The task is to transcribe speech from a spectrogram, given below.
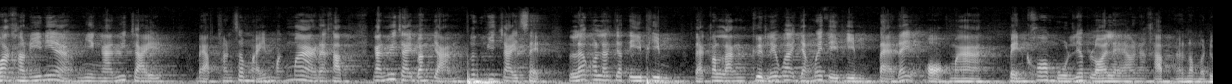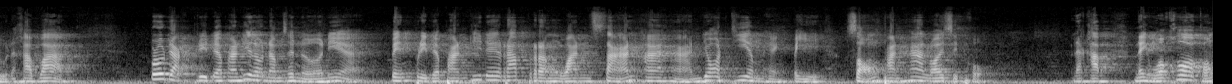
ว่าคราวนี้เนี่ยมีงานวิจัยแบบทันสมัยมาก ๆนะครับ งานวิจัยบางอย่างเพิ่งวิจัยเสร็จ แล้วกำลังจะตีพิมพ์ แต่กำลังคือเรียกว่ายังไม่ตีพิมพ์ แต่ได้ออกมาเป็นข้อมูลเรียบร้อยแล้วนะครับเรามาดูนะครับว่า Product ผลิตภัณฑ์ที่เรานำเสนอเนี่ยเป็นผลิตภัณฑ์ที่ได้รับรางวัลสารอาหารยอดเยี่ยมแห่งปี 2516 นะครับ ในหัวข้อของ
